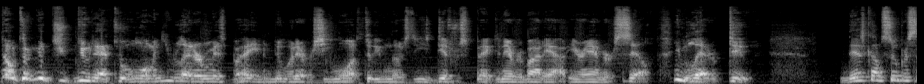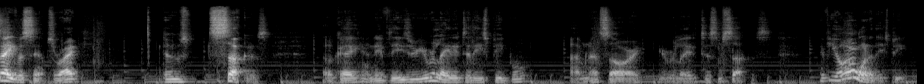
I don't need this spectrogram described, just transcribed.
Don't you do that to a woman. You let her misbehave and do whatever she wants to, even though she's disrespecting everybody out here and herself. You let her do it. This comes super saver simps, right? Those suckers. Okay, and if these are you related to these people, I'm not sorry. You're related to some suckers. If you are one of these people,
